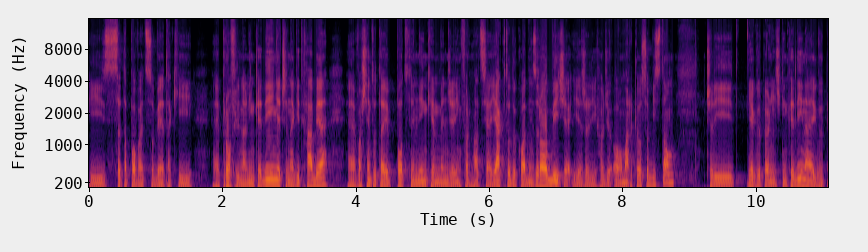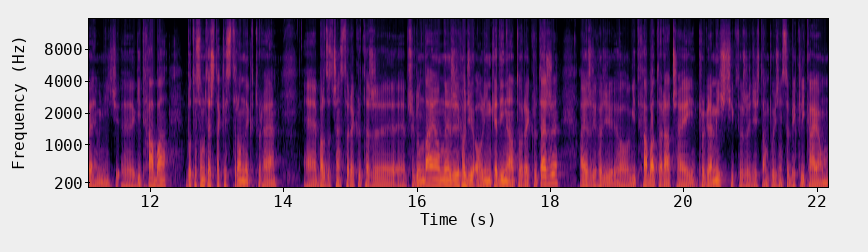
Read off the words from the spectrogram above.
i setupować sobie taki profil na LinkedInie czy na GitHubie. Właśnie tutaj pod tym linkiem będzie informacja, jak to dokładnie zrobić, jeżeli chodzi o markę osobistą, czyli jak wypełnić LinkedIna, jak wypełnić GitHuba, bo to są też takie strony, które bardzo często rekruterzy przeglądają. No jeżeli chodzi o LinkedIn, LinkedIna to rekruterzy, a jeżeli chodzi o GitHuba, to raczej programiści, którzy gdzieś tam później sobie klikają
